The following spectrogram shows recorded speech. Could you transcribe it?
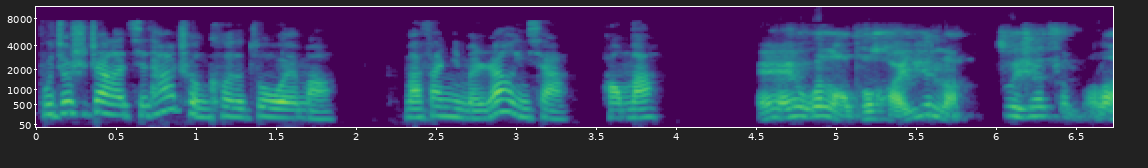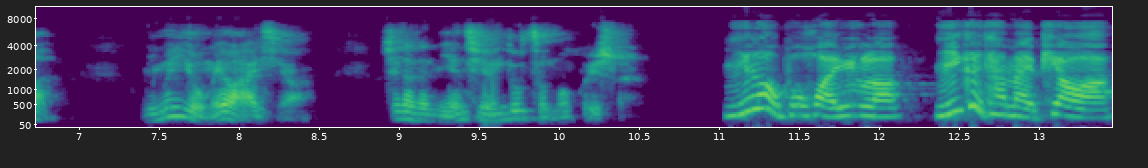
不就是占了其他乘客的座位吗？麻烦你们让一下，好吗？哎哎，我老婆怀孕了，坐一下怎么了？你们有没有爱心啊？现在的年轻人都怎么回事？你老婆怀孕了，你给她买票啊？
